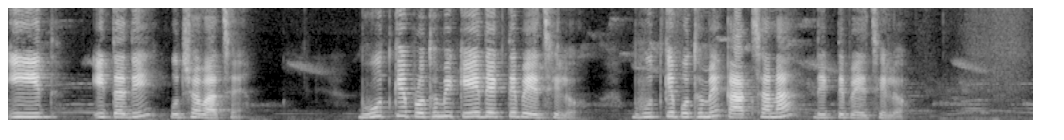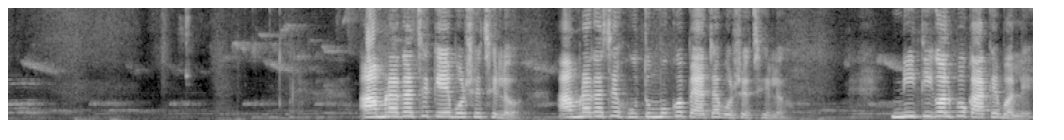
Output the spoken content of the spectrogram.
ঈদ ইত্যাদি উৎসব আছে। ভূতকে প্রথমে কে দেখতে পেয়েছিল? ভূতকে প্রথমে কাকছানা দেখতে পেয়েছিল। আমড়া গাছে কে বসেছিল? আমড়া গাছে হুতুমুখ প্যাঁচা বসেছিল। নীতি গল্প কাকে বলে?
